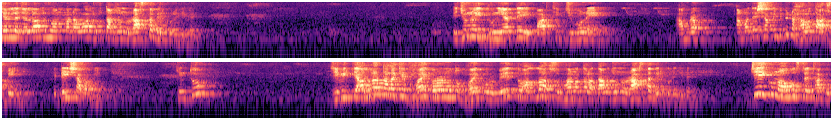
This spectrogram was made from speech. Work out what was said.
জাল্লা জাল্লাহু আম্মান আওয়ালহু তার জন্য রাস্তা বের করে দিবেন। এই জন্য এই দুনিয়াতে পার্থিব জীবনে আমরা, আমাদের সামনে বিভিন্ন হালত আসবেই। এটাই স্বাভাবিক। কিন্তু যে ব্যক্তি আল্লাহ তালাকে ভয় করার মতো ভয় করবে, তো আল্লাহ সুবহান তালা তার জন্য রাস্তা বের করে দিবেন যে কোনো অবস্থায় থাকুক,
